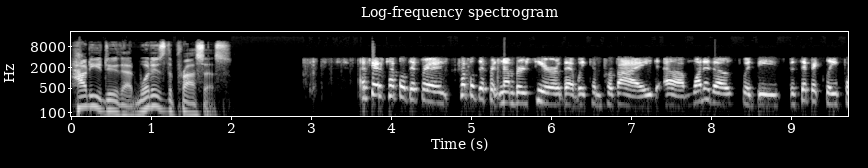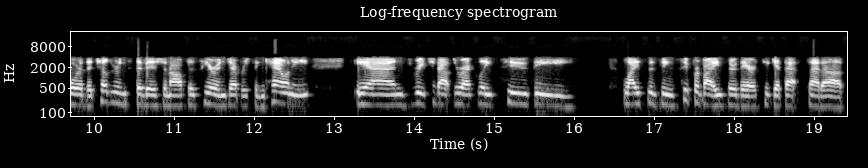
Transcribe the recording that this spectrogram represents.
how do you do that? What is the process? I've got a couple different couple different numbers here that we can provide. Um, one of those would be specifically for the Children's Division office here in Jefferson County, and reaching out directly to the licensing supervisor there to get that set up.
